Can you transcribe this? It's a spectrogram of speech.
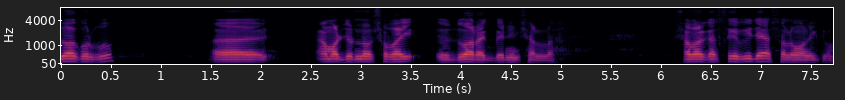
দোয়া করব। আমার জন্য সবাই দোয়া রাখবেন ইনশাল্লাহ সবার কাছ থেকে বিদায়, আসসালামু আলাইকুম।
